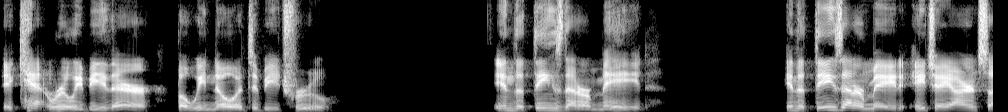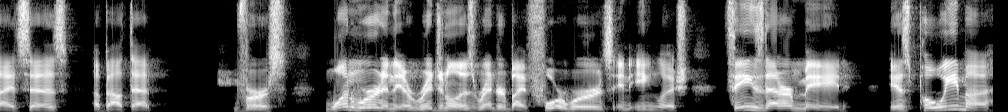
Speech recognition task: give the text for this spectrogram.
it can't really be there, but we know it to be true. In the things that are made, in the things that are made, H.A. Ironside says about that verse. One word in the original is rendered by four words in English. Things that are made is poiema.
